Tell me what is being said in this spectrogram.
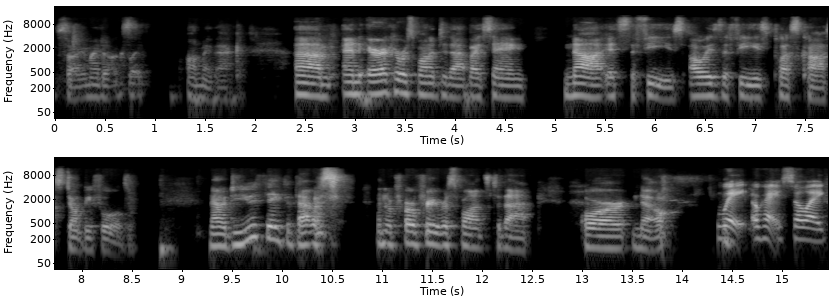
Sorry, my dog's like on my back. Um, and Erika responded to that by saying, nah, it's the fees, always the fees plus cost. Don't be fooled. Now, do you think that that was an appropriate response to that or no? Wait, okay. So, like,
